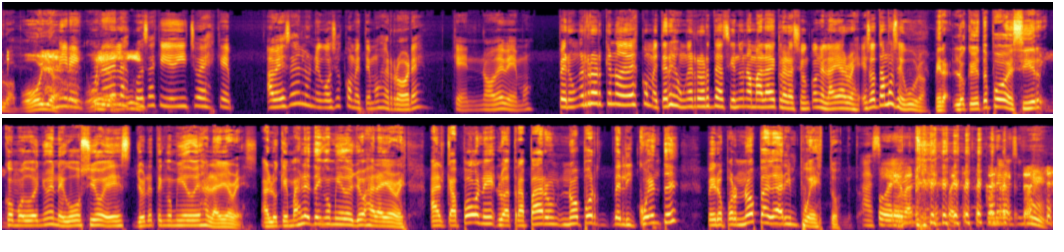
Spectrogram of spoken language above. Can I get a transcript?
lo apoya. Miren, lo apoya. una de las cosas que yo he dicho es que a veces en los negocios cometemos errores que no debemos, pero un error que no debes cometer es un error de haciendo una mala declaración con el IRS. Eso estamos seguros. Mira, lo que yo te puedo decir como dueño de negocio es, yo le tengo miedo es al IRS. A lo que más le tengo miedo yo es al IRS. Al Capone lo atraparon no por delincuente, pero por no pagar impuestos. Así Por es. evasión de impuestos, es Por correcto. evasión.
